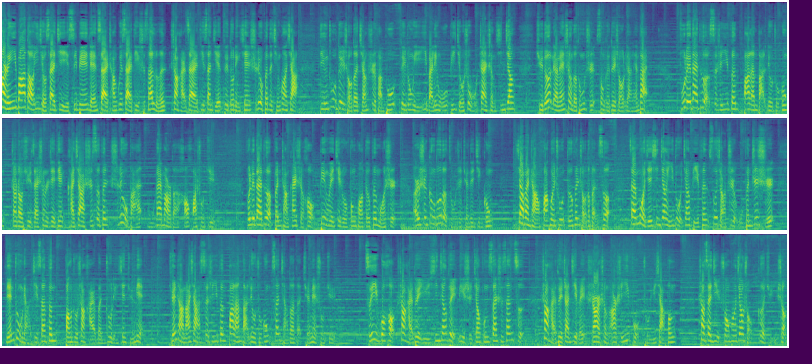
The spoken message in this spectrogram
二零一八到一九赛季 CBA 联赛常规赛第十三轮，上海在第三节最多领先十六分的情况下，顶住对手的强势反扑，最终以一百零五比九十五战胜新疆，取得两连胜的同时送给对手两连败。弗雷戴特四十一分八篮板六助攻，张兆旭在生日这天砍下十四分十六板五盖帽的豪华数据。弗雷戴特本场开始后并未进入疯狂得分模式，而是更多的组织全队进攻。下半场发挥出得分手的本色，在末节新疆一度将比分缩小至五分之十，连中两记三分，帮助上海稳住领先局面。全场拿下四十一分八篮板六助攻三抢断的全面数据。此役过后，上海队与新疆队历史交锋三十三次，上海队战绩为十二胜二十一负，处于下风。上赛季双方交手各取一胜。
